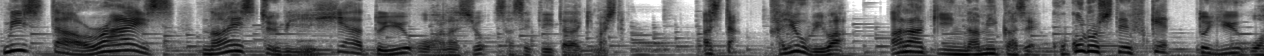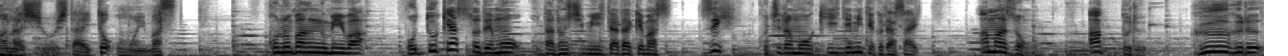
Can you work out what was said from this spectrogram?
Mr. Rice Nice to be here というお話をさせていただきました。明日火曜日は荒木波風心して吹けというお話をしたいと思います。この番組はポッドキャストでもお楽しみいただけます。ぜひこちらも聞いてみてください。Amazon、Apple、Google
